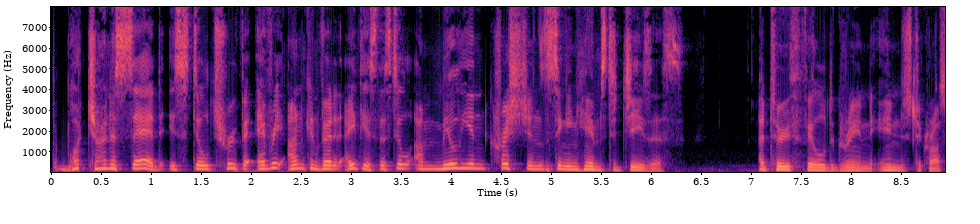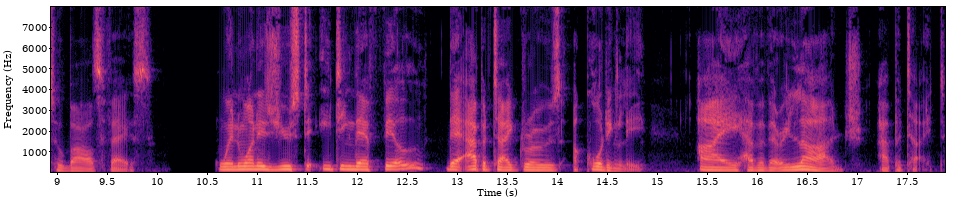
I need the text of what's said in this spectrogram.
But what Jonah said is still true for every unconverted atheist. There's still a million Christians singing hymns to Jesus. A tooth filled grin inched across Hubal's face. When one is used to eating their fill, their appetite grows accordingly. I have a very large appetite.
